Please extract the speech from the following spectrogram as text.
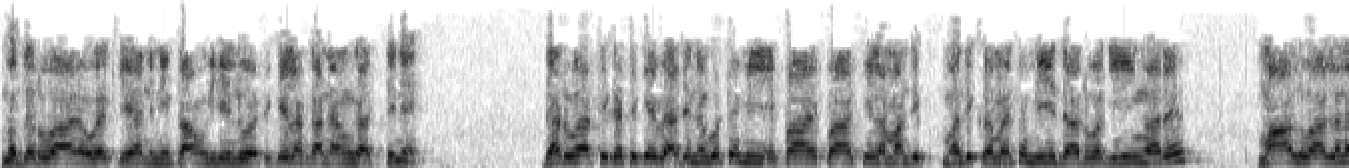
නොදරුවානේ ඔය කියන්නේ නිකන් විහිළුවට කියලා ගණන් ගත්තේ නැහැ. දරුවා ටික ටික වැඩෙනකොට මේ එපා එපා කියලා මන්දි මන්දි ක්‍රමයට මේ දරුවා ගිහින් අර මාළු අල්ලන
